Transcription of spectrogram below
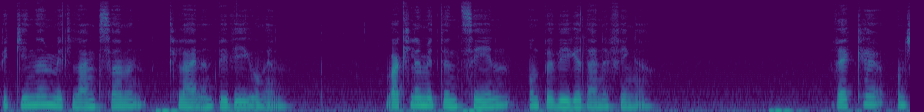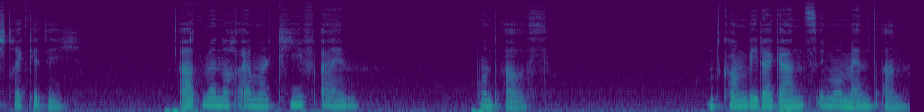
Beginne mit langsamen, kleinen Bewegungen. Wackle mit den Zehen und bewege deine Finger. Recke und strecke dich. Atme noch einmal tief ein und aus. Und komm wieder ganz im Moment an.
